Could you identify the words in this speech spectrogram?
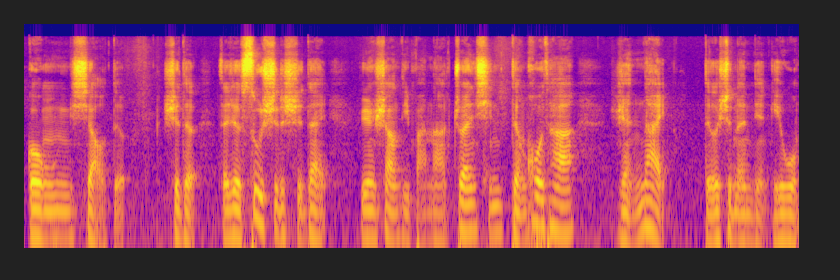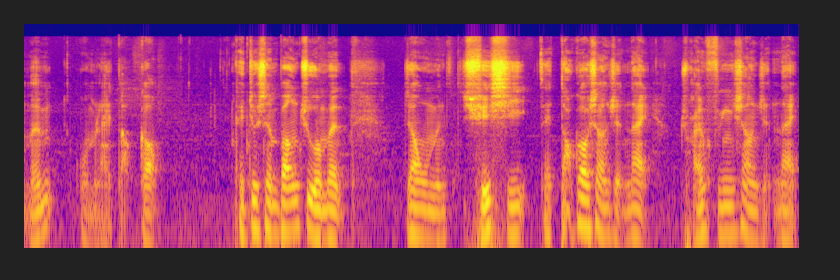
功效的。是的，在这素食的时代，愿上帝把那专心等候他、忍耐得胜的脸给我们。我们来祷告，恳求神帮助我们。让我们学习在祷告上忍耐，传福音上忍耐，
